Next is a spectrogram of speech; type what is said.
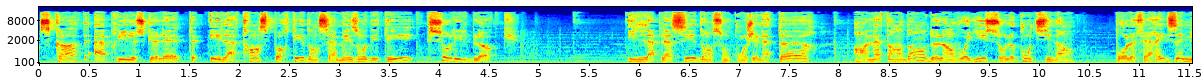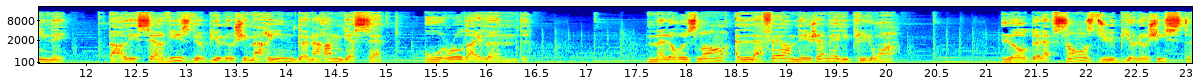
Scott a pris le squelette et l'a transporté dans sa maison d'été sur l'île Bloc. Il l'a placé dans son congélateur en attendant de l'envoyer sur le continent pour le faire examiner par les services de biologie marine de Narragansett, au Rhode Island. Malheureusement, l'affaire n'est jamais allée plus loin. Lors de l'absence du biologiste,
